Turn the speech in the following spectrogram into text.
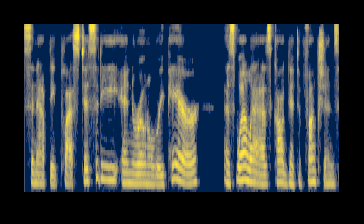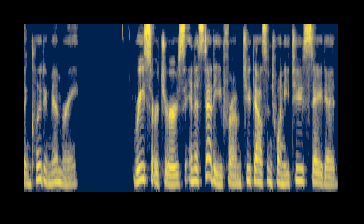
synaptic plasticity, and neuronal repair, as well as cognitive functions, including memory. Researchers in a study from 2022 stated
